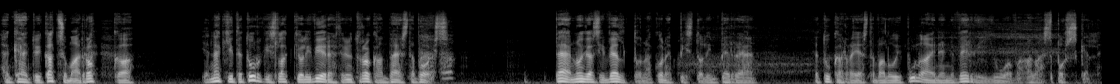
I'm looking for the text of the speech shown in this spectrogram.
Hän kääntyi katsomaan rokkaa ja näki, että turkislakki oli vierähtänyt rokan päästä pois. Pää nojasi velttona konepistolin perään ja tukarajasta valui punainen verijuova alas poskelle.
